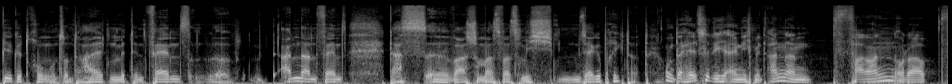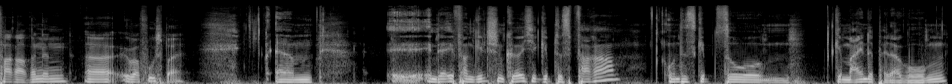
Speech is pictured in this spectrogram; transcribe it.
Bier getrunken, uns unterhalten mit den Fans, äh, mit anderen Fans. Das äh, war schon was, was mich sehr geprägt hat. Unterhältst du dich eigentlich mit anderen Pfarrern oder Pfarrerinnen äh, über Fußball? Ähm, äh, in der evangelischen Kirche gibt es Pfarrer und es gibt so hm, Gemeindepädagogen.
